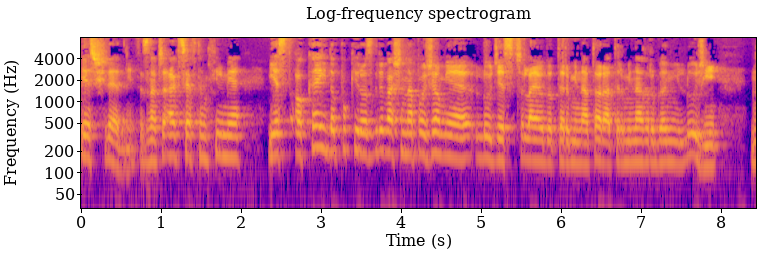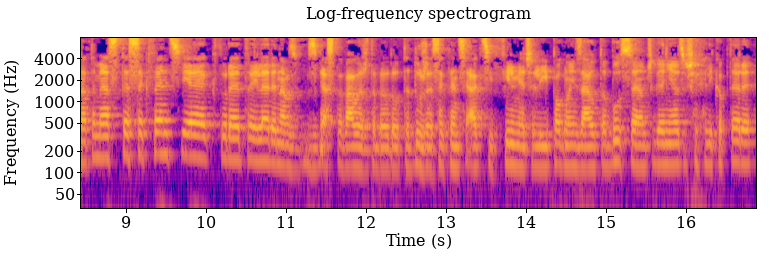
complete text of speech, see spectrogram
jest średni. To znaczy akcja w tym filmie jest ok, dopóki rozgrywa się na poziomie ludzie strzelają do Terminatora, Terminator goni ludzi. Natomiast te sekwencje, które trailery nam zwiastowały, że to będą te duże sekwencje akcji w filmie, czyli pogoń za autobusem, czy ganiające się helikoptery,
